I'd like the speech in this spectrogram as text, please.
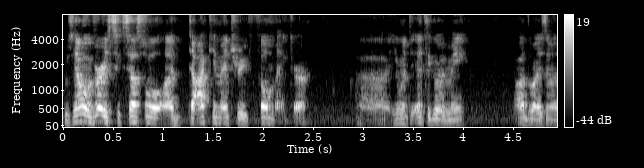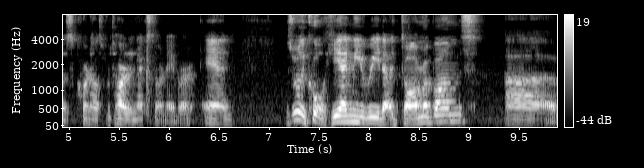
who's now a very successful uh, documentary filmmaker. Uh, he went to Ithaca with me, otherwise known as Cornell's retarded next door neighbor, and it was really cool. He had me read uh, Dharma Bums uh,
